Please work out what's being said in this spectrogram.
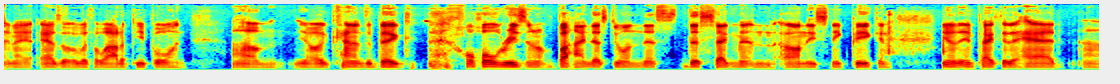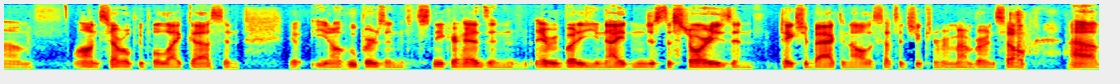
and I as with a lot of people and um, you know, kind of the big whole reason behind us doing this this segment and on these sneak peek, and you know the impact that it had um, on several people like us, and you know hoopers and sneakerheads and everybody unite, and just the stories and takes you back and all the stuff that you can remember, and so um,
